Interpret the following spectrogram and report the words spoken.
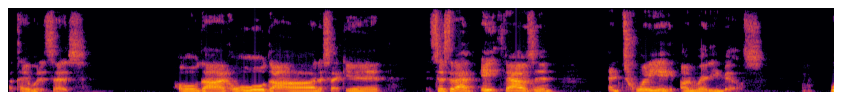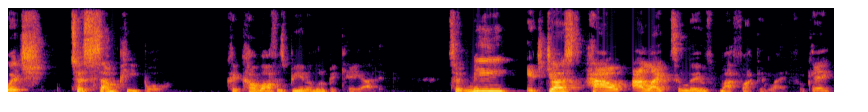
I'll tell you what it says. Hold on, hold on a second. It says that I have eight thousand and twenty-eight unread emails, which to some people could come off as being a little bit chaotic. To me, it's just how I like to live my fucking life, okay?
